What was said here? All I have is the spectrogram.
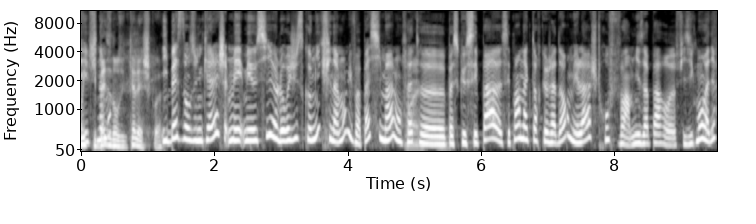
oui, et finalement, baisse dans une calèche quoi. il baisse dans une calèche, mais mais aussi euh, le registre comique finalement lui va pas si mal en fait, Ouais. euh, parce que c'est pas c'est pas un acteur que j'adore, mais là je trouve, enfin mis à part euh, physiquement on va dire,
